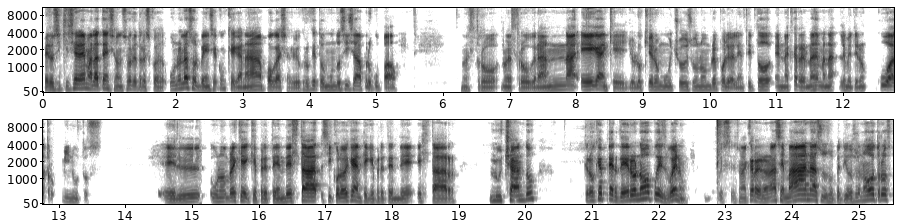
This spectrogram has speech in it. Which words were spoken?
Pero sí quisiera llamar la atención sobre tres cosas. Uno, la solvencia con que gana Pogachar. Yo creo que todo el mundo sí se ha preocupado. Nuestro, nuestro gran Ega, en que yo lo quiero mucho, es un hombre polivalente y todo. En una carrera, una semana, le metieron cuatro minutos. Él, un hombre que, que pretende estar, psicológicamente, que pretende estar luchando. Creo que perder o no, pues bueno, pues es una carrera una semana, sus objetivos son otros,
